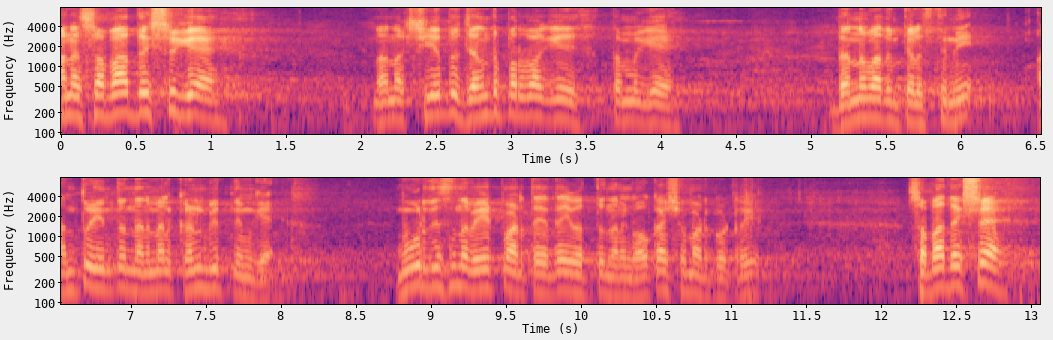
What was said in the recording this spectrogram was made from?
ನನ್ನ ಸಭಾಧ್ಯಕ್ಷರಿಗೆ ನನ್ನ ಕ್ಷೇತ್ರ ಜನದ ಪರವಾಗಿ ತಮಗೆ ಧನ್ಯವಾದ ತಿಳಿಸ್ತೀನಿ. ಅಂತೂ ಇಂತೂ ನನ್ನ ಮೇಲೆ ಕಣ್ಣು ಬಿತ್ತು ನಿಮಗೆ. ಮೂರು ದಿವಸದಿಂದ ವೆಯ್ಟ್ ಮಾಡ್ತಾ ಇದ್ದೆ ಇವತ್ತು ನನಗೆ ಅವಕಾಶ ಮಾಡಿಕೊಟ್ರಿ. ಸಭಾಧ್ಯಕ್ಷೆ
